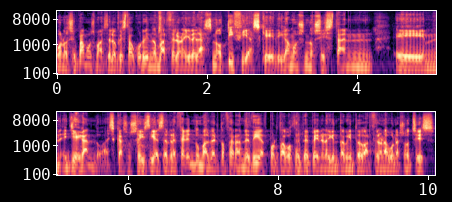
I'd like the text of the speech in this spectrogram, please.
bueno, sepamos más de lo que está ocurriendo en Barcelona y de las noticias que, digamos, nos están eh, llegando a escasos seis días del referéndum. Alberto Fernández Díaz, portavoz del PP en el Ayuntamiento de Barcelona. Buenas noches.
